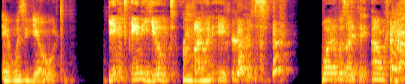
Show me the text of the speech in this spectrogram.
it was yoked. yanked and yoked from ViolentAcrez. what was I thinking? Okay.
